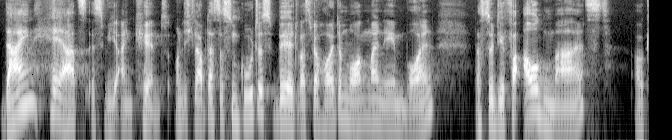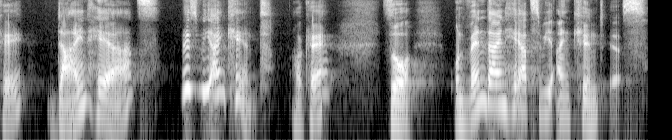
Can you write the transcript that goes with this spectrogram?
dein Herz ist wie ein Kind. Und ich glaube, das ist ein gutes Bild, was wir heute Morgen mal nehmen wollen, dass du dir vor Augen malst, okay? Dein Herz ist wie ein Kind, okay? So, und wenn dein Herz wie ein Kind ist,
